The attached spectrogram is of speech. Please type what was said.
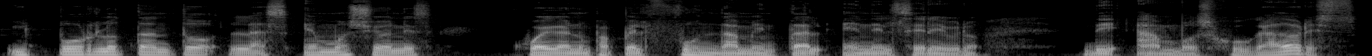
y por lo tanto las emociones juegan un papel fundamental en el cerebro de ambos jugadores,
